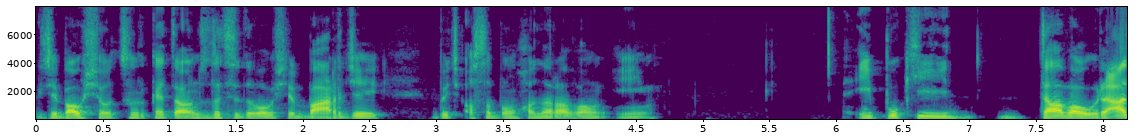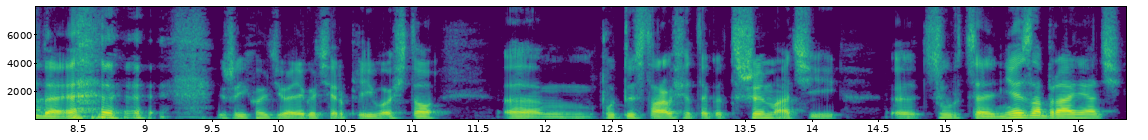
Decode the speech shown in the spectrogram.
gdzie bał się o córkę, to on zdecydował się bardziej być osobą honorową i i póki dawał radę, jeżeli chodzi o jego cierpliwość, to um, Puty starał się tego trzymać i e, córce nie zabraniać,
